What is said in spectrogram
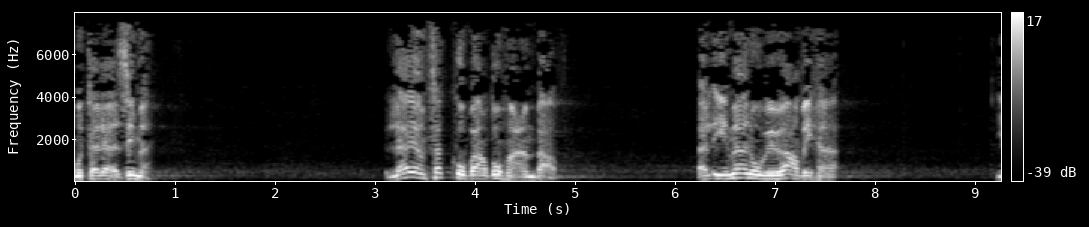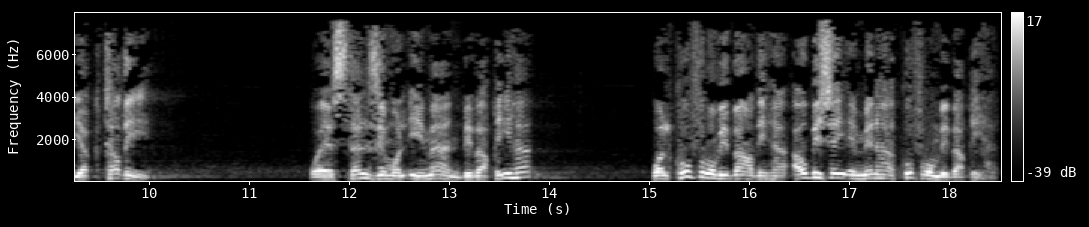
متلازمة. لا ينفك بعضها عن بعض. الإيمان ببعضها يقتضي ويستلزم الإيمان بباقيها والكفر ببعضها أو بشيء منها كفر بباقيها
